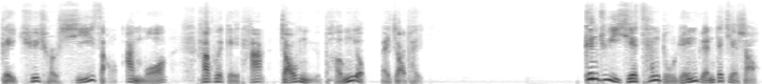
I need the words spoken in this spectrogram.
给蛐蛐洗澡按摩，还会给他找女朋友来交配。根据一些参赌人员的介绍，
